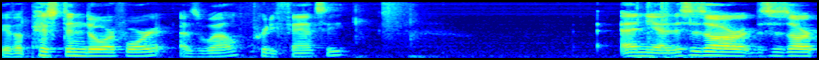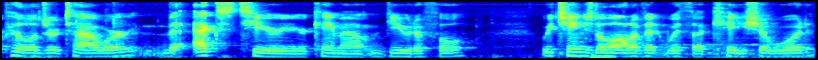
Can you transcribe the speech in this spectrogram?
we have a piston door for it as well. Pretty fancy. And yeah, this is our this is our pillager tower. The exterior came out beautiful. We changed a lot of it with acacia wood.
